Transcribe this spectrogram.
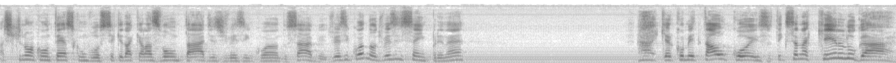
Acho que não acontece com você que dá aquelas vontades de vez em quando, sabe? De vez em quando não, de vez em sempre, né? Ai, quero comer tal coisa, tem que ser naquele lugar,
